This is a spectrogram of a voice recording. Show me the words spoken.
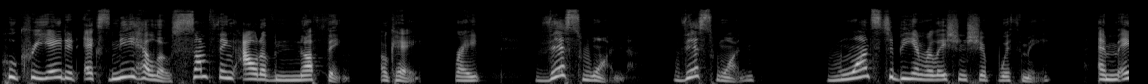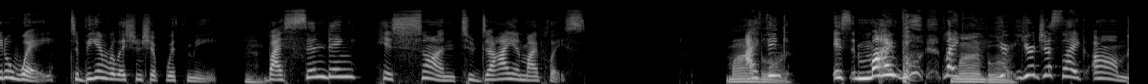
who created ex nihilo, something out of nothing, okay, right? This one, this one wants to be in relationship with me and made a way to be in relationship with me hmm. by sending his son to die in my place. Mind I blowing. think it's mind blowing. Like Mind-blowing. you're you're just like um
